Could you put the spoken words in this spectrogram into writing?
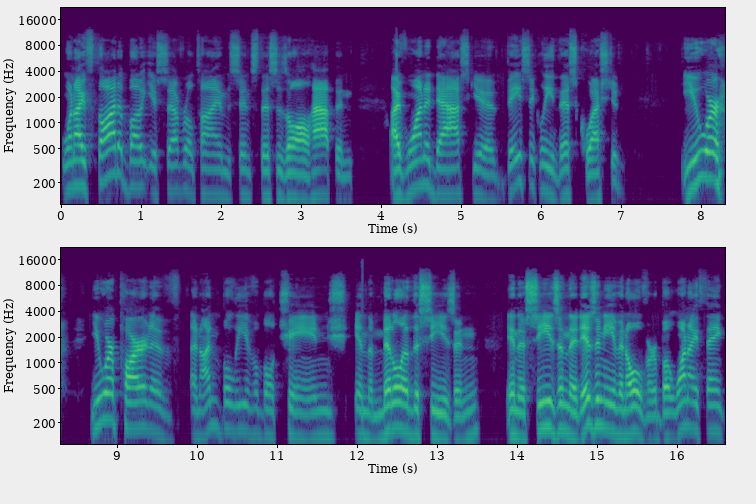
when I've thought about you several times since this has all happened I've wanted to ask you basically this question. You were you were part of an unbelievable change in the middle of the season in a season that isn't even over, but one I think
